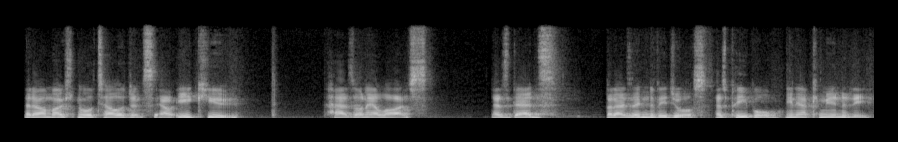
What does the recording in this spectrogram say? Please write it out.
that our emotional intelligence, our EQ, has on our lives as dads, but as individuals, as people in our community.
